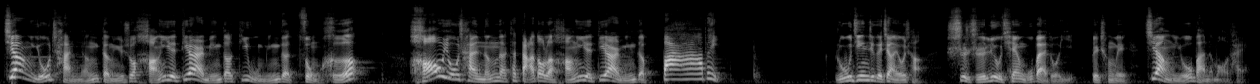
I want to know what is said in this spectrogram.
酱油产能等于说行业第二名到第五名的总和，蚝油产能呢，它达到了行业第二名的八倍。如今这个酱油厂市值六千五百多亿，被称为酱油版的茅台。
